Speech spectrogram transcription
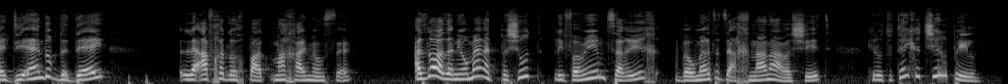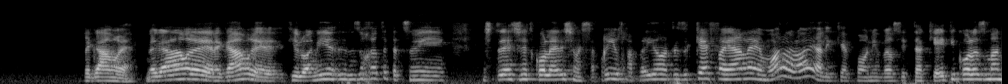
at the end of the day, לאף אחד לא אכפת מה חיים עושה. אז לא, אז אני אומרת, פשוט לפעמים צריך, ואומרת את זה החננה הראשית, כאילו, to take a chill pill. לגמרי, לגמרי, לגמרי. כאילו, אני, אני זוכרת את עצמי, יש, את כל אלה שמספרים חוויות, איזה כיף היה להם. וואלה, לא היה לי כיף באוניברסיטה, כי הייתי כל הזמן,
